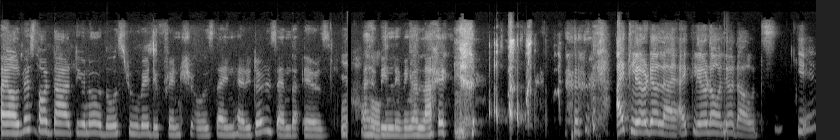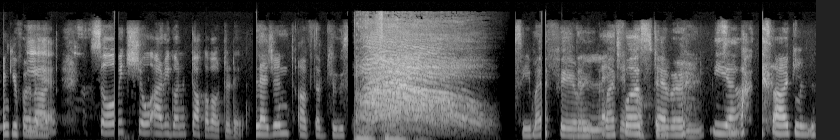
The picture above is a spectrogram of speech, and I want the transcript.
I always thought that, you know, those two were different shows, The Inheritors and The Heirs. I have Oh, been living a lie. I cleared your lie. I cleared all your doubts. Yeah, Thank you for yeah. that. So, which show are we going to talk about today? Legend of the Blue Sea, my favorite, my first ever. Sea. Yeah, exactly.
